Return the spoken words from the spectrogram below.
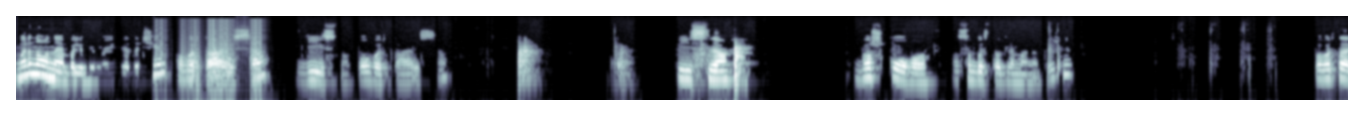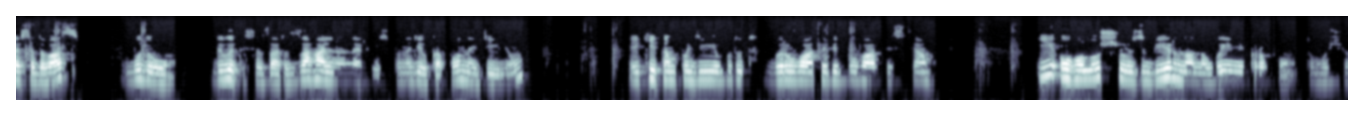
Мирного неба, любі мої глядачі, повертаюся, дійсно повертаюся. Після важкого особисто для мене тижня. Повертаюся до вас. Буду дивитися зараз загальну енергію з понеділка по неділю, які там події будуть вирувати, відбуватися. І оголошую збір на новий мікрофон, тому що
